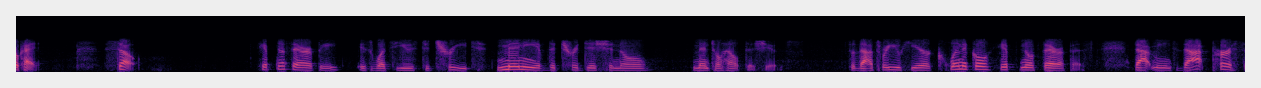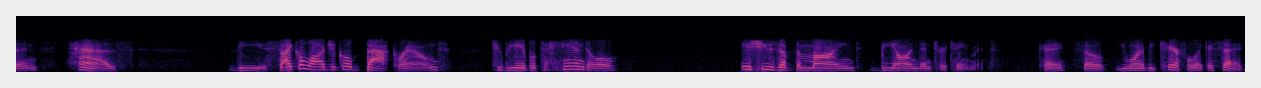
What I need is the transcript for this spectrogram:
Okay, so hypnotherapy is what's used to treat many of the traditional mental health issues. So that's where you hear clinical hypnotherapist. That means that person has the psychological background to be able to handle issues of the mind beyond entertainment. Okay? So you want to be careful, like I said.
